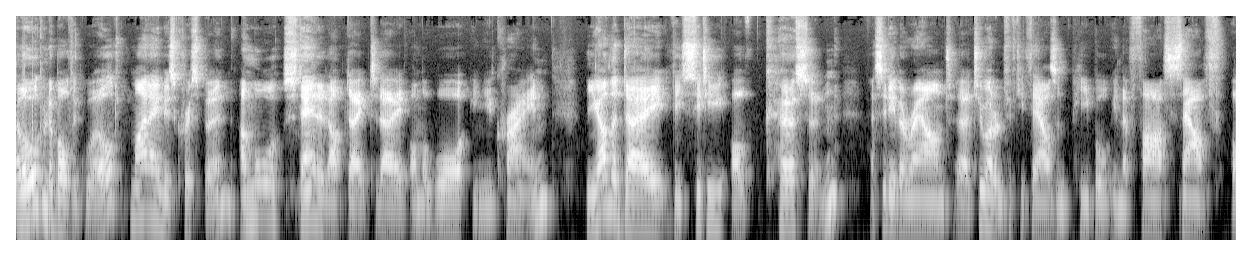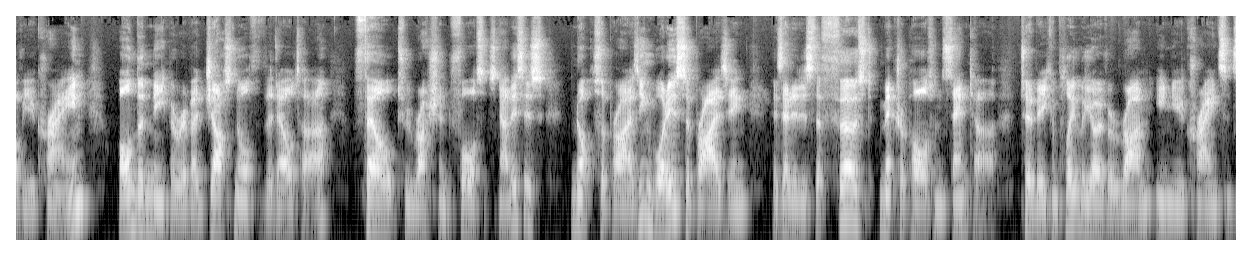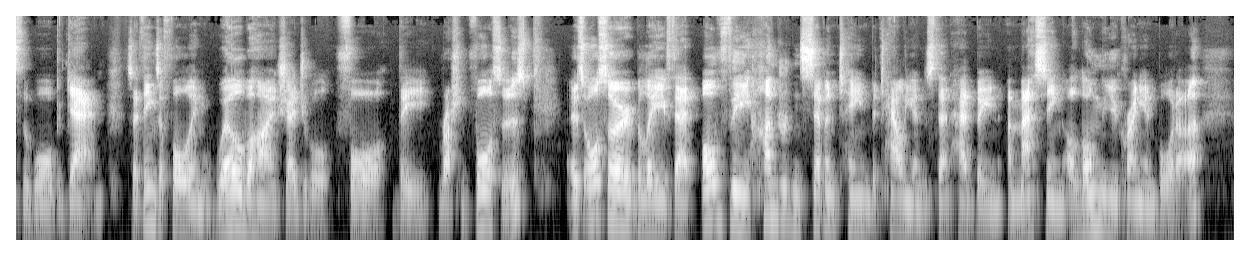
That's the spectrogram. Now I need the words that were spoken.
Hello, welcome to Baltic World. My name is Crispin. A more standard update today on the war in Ukraine. The other day, the city of Kherson, a city of around uh, 250,000 people in the far south of Ukraine, on the Dnieper River, just north of the Delta, fell to Russian forces. Now, this is not surprising. What is surprising is that it is the first metropolitan centre to be completely overrun in Ukraine since the war began. So things are falling well behind schedule for the Russian forces. It's also believed that of the 117 battalions that had been amassing along the Ukrainian border,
